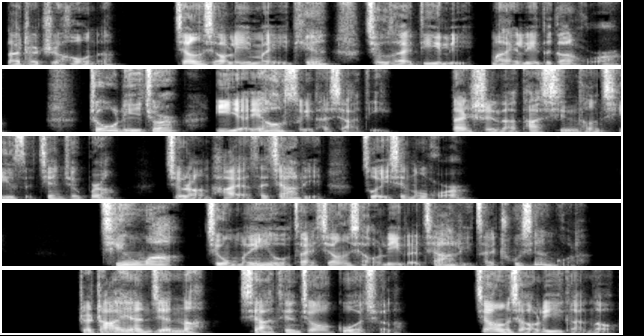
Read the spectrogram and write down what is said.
那这之后呢？蒋小丽每天就在地里卖力的干活，周丽娟也要随他下地，但是呢，他心疼妻子，坚决不让，就让他呀在家里做一些农活。青蛙就没有在蒋小丽的家里再出现过了。这眨眼间呢，夏天就要过去了，蒋小丽感到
